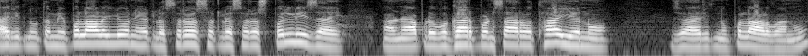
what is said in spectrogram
આ રીતનું તમે પલાળી લો ને એટલે સરસ એટલે સરસ પલળી જાય અને આપણે વઘાર પણ સારો થાય એનો. જો આ રીતનું પલાળવાનું.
